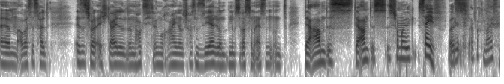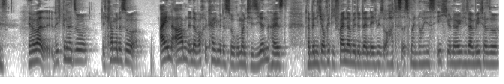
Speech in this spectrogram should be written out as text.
Ähm, aber es ist halt, es ist schon echt geil. Und dann hockst du dich da irgendwo rein und schaust eine Serie und nimmst dir was zum Essen. Und der Abend ist, der Abend ist, ist schon mal safe, weil es einfach nice ist. Ja, aber ich bin halt so, ich kann mir das so, einen Abend in der Woche kann ich mir das so romantisieren, heißt, da bin ich auch richtig fein damit und dann denke ich mir so, oh, das ist mein neues Ich und dann, dann bin ich dann so,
